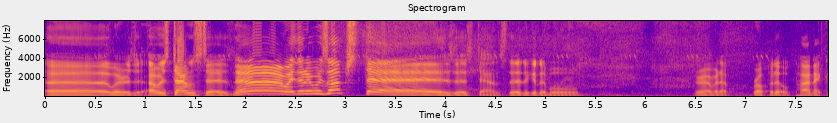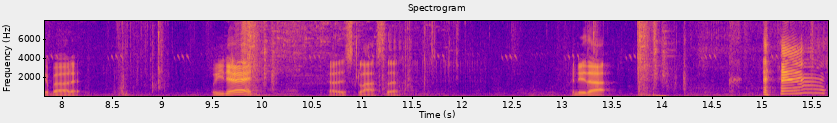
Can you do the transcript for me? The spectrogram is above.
uh, where is it? Oh, it's downstairs. No, I thought it was upstairs. It's downstairs. Look at them all. They're having a proper little panic about it. What are you doing? Oh, there's glass there. I knew that.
